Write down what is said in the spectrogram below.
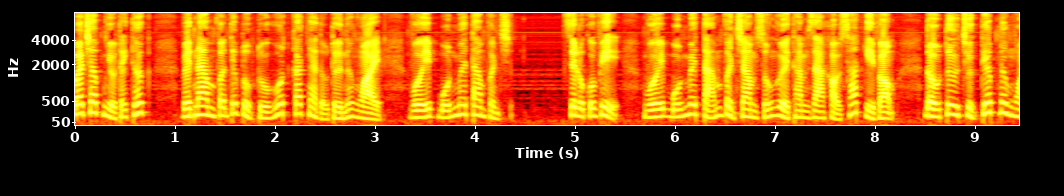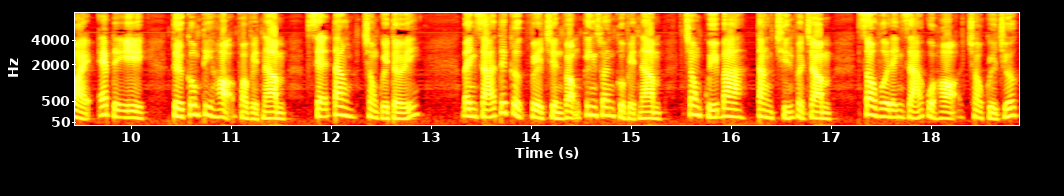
Bất chấp nhiều thách thức, Việt Nam vẫn tiếp tục thu hút các nhà đầu tư nước ngoài với 48% Xin lỗi quý vị, với 48% số người tham gia khảo sát kỳ vọng đầu tư trực tiếp nước ngoài FDI từ công ty họ vào Việt Nam sẽ tăng trong quý tới. Đánh giá tích cực về triển vọng kinh doanh của Việt Nam trong quý 3 tăng 9% so với đánh giá của họ cho quý trước.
